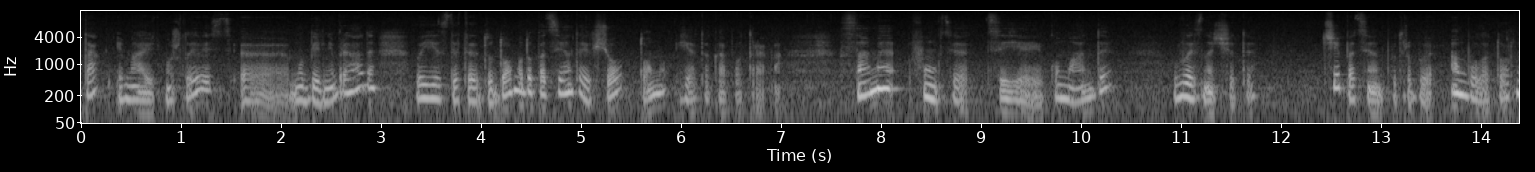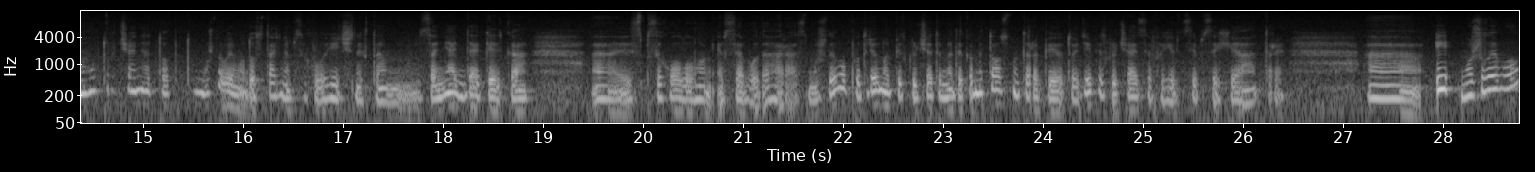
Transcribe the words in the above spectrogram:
так і мають можливість е, мобільні бригади виїздити додому до пацієнта, якщо в тому є така потреба. Саме функція цієї команди визначити, чи пацієнт потребує амбулаторного втручання, тобто, можливо, йому достатньо психологічних там занять декілька з психологом і все буде гаразд. Можливо, потрібно підключити медикаментозну терапію, тоді підключаються фахівці-психіатри. Е, І, можливо,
